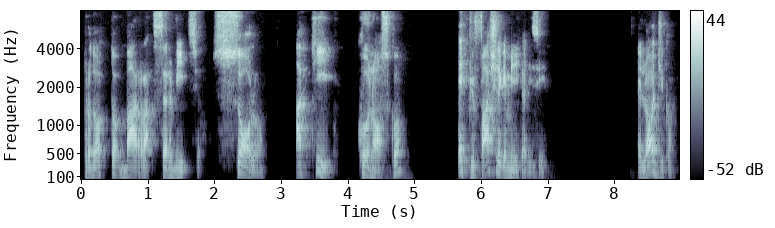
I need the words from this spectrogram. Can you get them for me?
prodotto barra servizio solo a chi conosco, è più facile che mi dica di sì. È logico.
